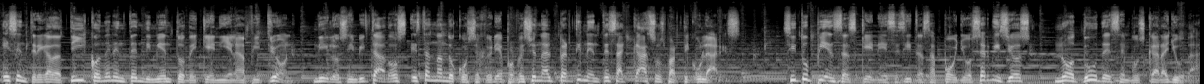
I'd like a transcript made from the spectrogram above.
es entregado a ti con el entendimiento de que ni el anfitrión ni los invitados están dando consejería profesional pertinentes a casos particulares. Si tú piensas que necesitas apoyo o servicios, no dudes en buscar ayuda.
